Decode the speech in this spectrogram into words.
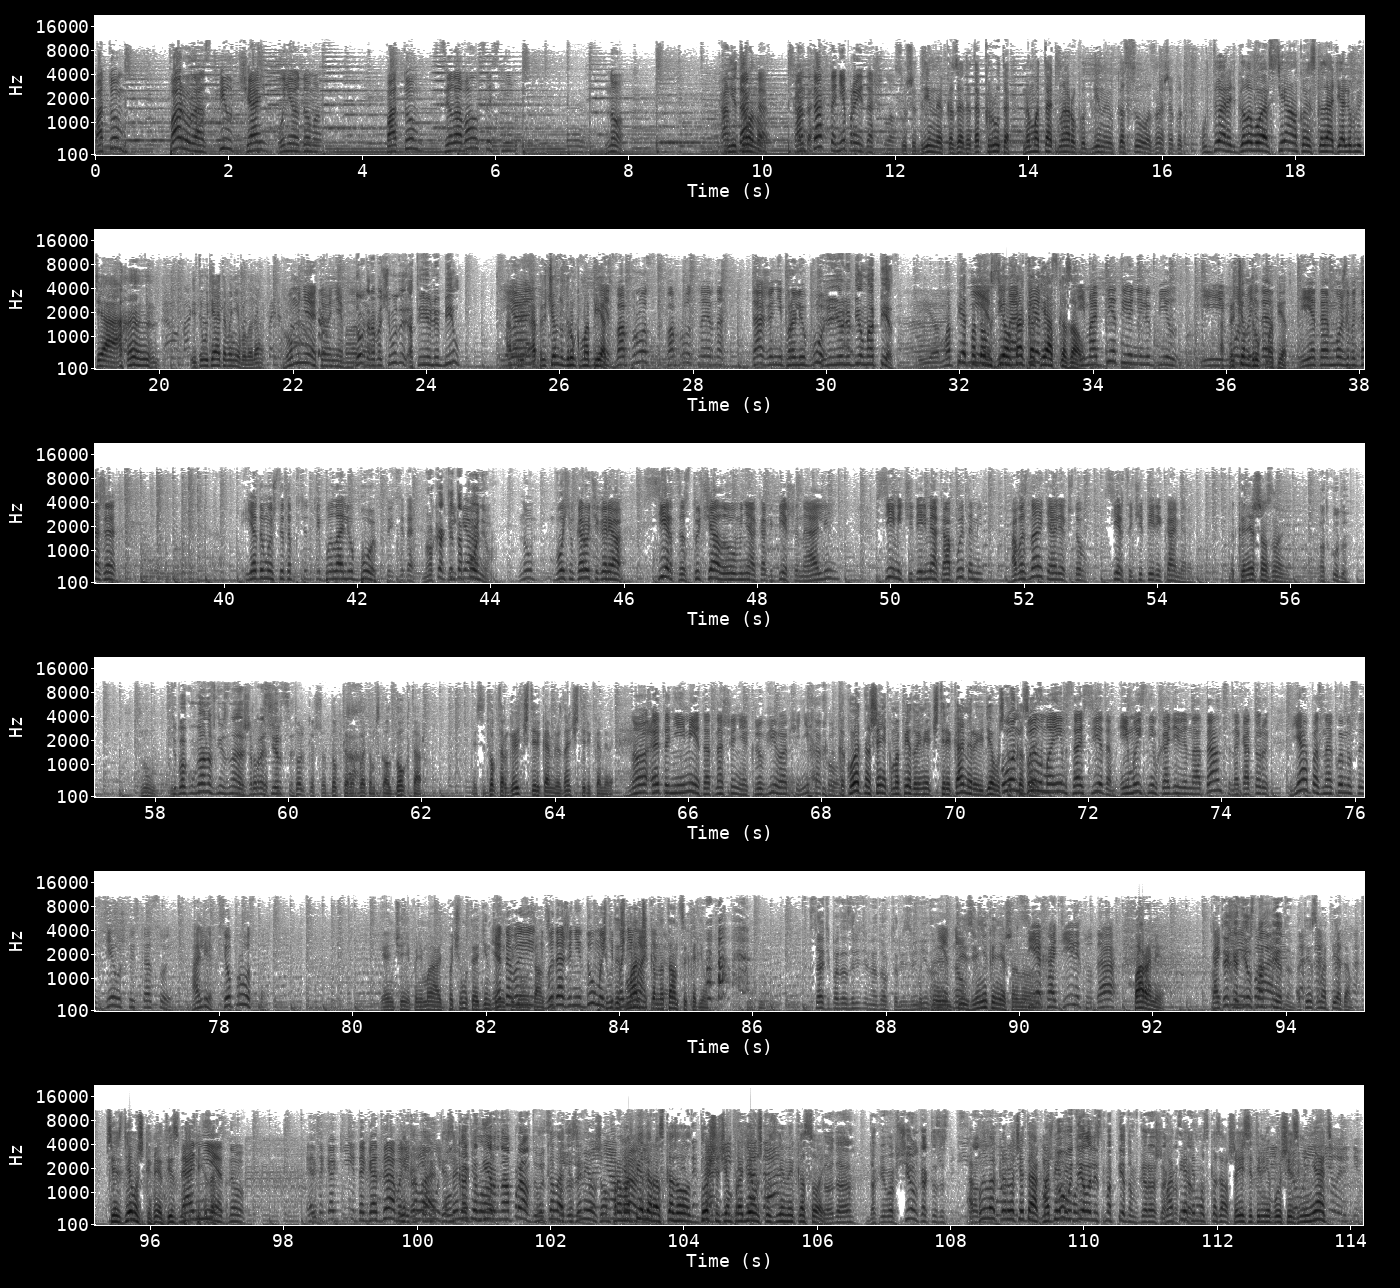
Потом пару раз пил чай у нее дома. Потом целовался с ней. Но Не контакта, тронул. контакта не произошло. Слушай, длинная коза, это так круто намотать на руку длинную косу, знаешь, так вот ударить головой об стенку и сказать «я люблю тебя». И ты, у тебя этого не было, да? У меня этого не было. Доктор, да. а почему ты... А ты ее любил? А, Я- при, а при чем тут друг мопед? Нет, вопрос, вопрос, наверное, даже не про любовь. Ее любил мопед? Э, мопед потом Нет, сделал и так, как мопед- я сказал. И мопед ее не любил. И, А при чем быть, друг это- мопед? И это, может быть, даже... Я думаю, что это все-таки была любовь. То есть это... Ну а как ты это тебя- понял? Ну, в общем, короче говоря, сердце стучало у меня, как бешеный олень, всеми четырьмя копытами. А вы знаете, Олег, что в сердце четыре камеры? Конечно, знаю. Откуда? Ну, Ты Бакуганов не знаешь, а только про что- сердце? Только что доктор об этом сказал. Доктор. Если доктор говорит 4 камеры, значит 4 камеры. Но это не имеет отношения к любви вообще никакого. Какое отношение к мопеду имеет 4 камеры и девушка с Он был моим соседом, и мы с ним ходили на танцы, на которых я познакомился с девушкой с косой. Олег, все просто. Я ничего не понимаю. Почему ты один ты не Это ходил вы, на танцы? вы даже не думаете Почему ты с мальчиком на это. танцы ходил? Кстати, подозрительно, доктор, извини. Нет, Э, ну, Ты извини, конечно, но Все ходили туда. парами. Ты Какие ходил с пары? мопедом. А ты с мопедом. Все с девушками, а ты с Да мопедом. нет, ну... Это какие-то года были. Николай, ты ты Он заметил, как-то он- нервно оправдывается. Николай, ты заметил, что он Не про мопеда рассказывал Это дольше, чем про года? девушку с длинной косой. Да-да. Так и вообще он как-то... за- А было, короче, так. Мопед Что вы ему, делали с мопедом в гаражах? мопед ему сказал, что если ты мне будешь изменять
